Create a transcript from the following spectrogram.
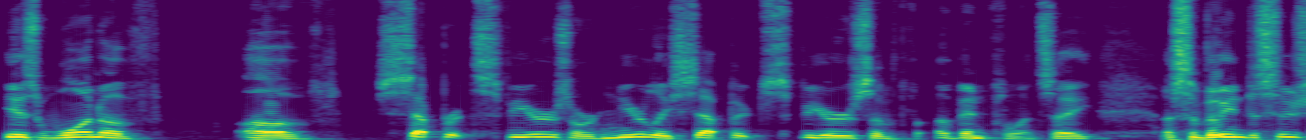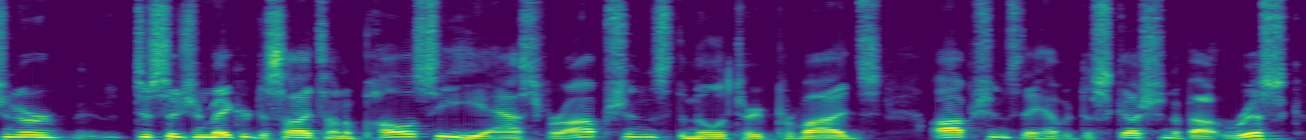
is one of of separate spheres or nearly separate spheres of, of influence. A, a civilian decisioner, decision maker decides on a policy. He asks for options. The military provides options. They have a discussion about risk.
